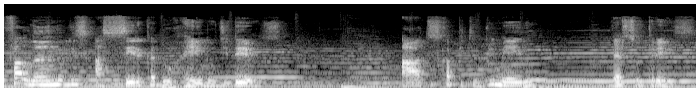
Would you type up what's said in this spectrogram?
falando-lhes acerca do reino de Deus Atos capítulo 1, verso 3.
